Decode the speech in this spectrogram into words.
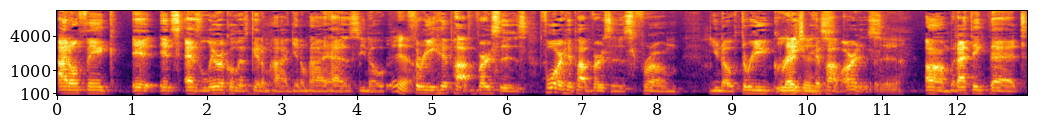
I don't think it it's as lyrical as Get 'Em High. Get 'Em High has, you know, Yeah. three hip hop verses, four hip hop verses from, you know, three great hip hop artists. Yeah. Um, but I think that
